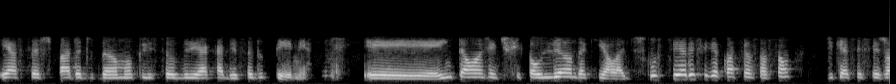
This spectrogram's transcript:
essa espada de Damocles sobre a cabeça do Temer. É, então a gente fica olhando aquela discurseira e fica com a sensação de que a CCJ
